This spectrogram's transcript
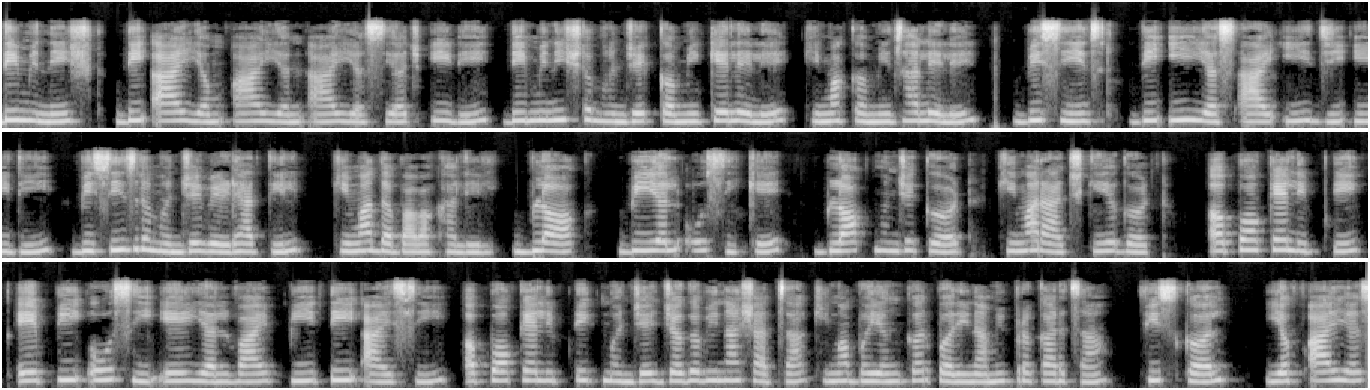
diminished D I M I N I S H E D diminished म्हणजे कमी केलेले किंवा कमी झालेले besieged B E S I E G E D besieged म्हणजे वेढ्यातील किंवा दबावाखालील block B L O C K block म्हणजे गट किंवा राजकीय गट. Apocalyptic A P O C A L Y P T I C apocalyptic म्हणजे जगविनाशाचा किंवा भयंकर परिणामी प्रकारचा fiscal F I S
